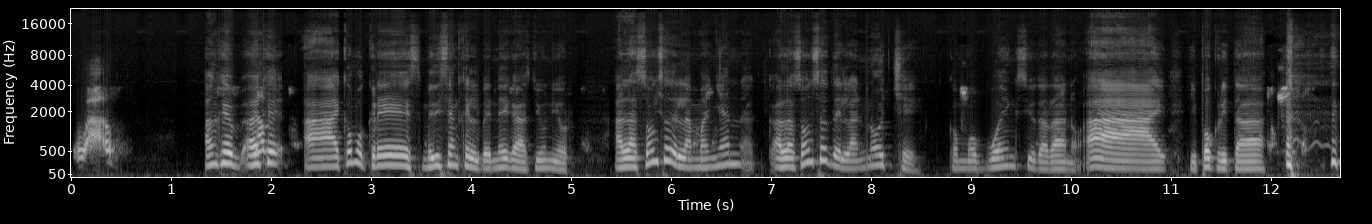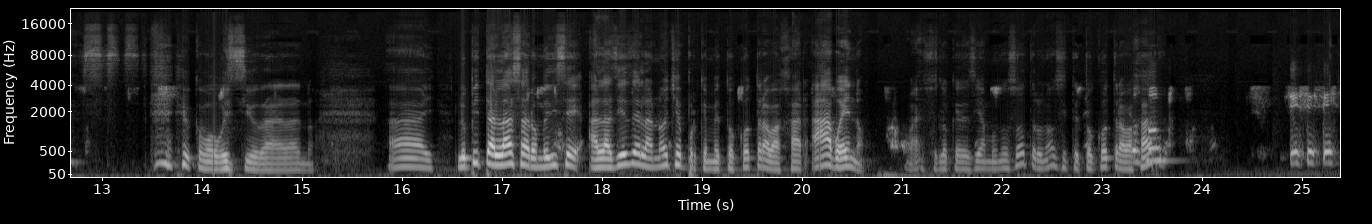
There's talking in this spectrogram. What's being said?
Wow. Ángel, Ángel, ay, ¿cómo crees? Me dice Ángel Venegas Jr. A las 11 de la mañana, a las 11 de la noche, como buen ciudadano. Ay, hipócrita. como buen ciudadano. Ay, Lupita Lázaro me dice a las 10 de la noche porque me tocó trabajar. Ah, bueno, eso es lo que decíamos nosotros, ¿no? Si te tocó trabajar. Sí, sí, sí.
